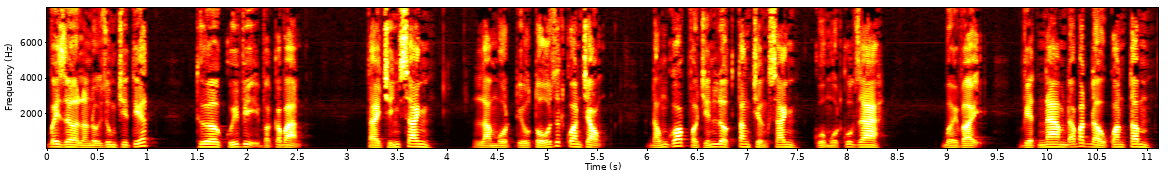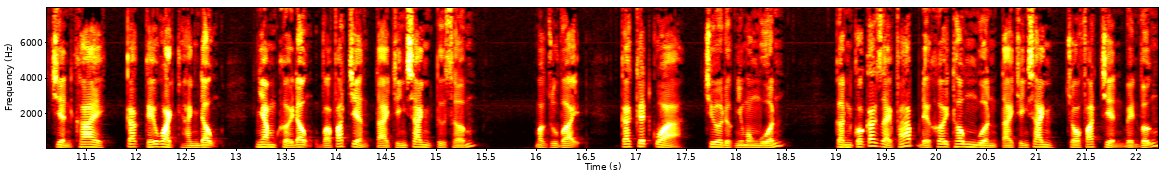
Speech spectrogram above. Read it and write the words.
Bây giờ là nội dung chi tiết. Thưa quý vị và các bạn, tài chính xanh là một yếu tố rất quan trọng, đóng góp vào chiến lược tăng trưởng xanh của một quốc gia. Bởi vậy, Việt Nam đã bắt đầu quan tâm triển khai các kế hoạch hành động nhằm khởi động và phát triển tài chính xanh từ sớm. Mặc dù vậy, các kết quả chưa được như mong muốn. Cần có các giải pháp để khơi thông nguồn tài chính xanh cho phát triển bền vững.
